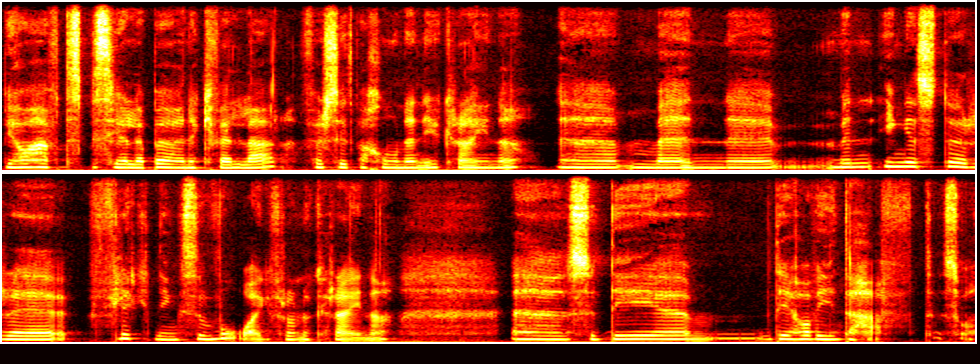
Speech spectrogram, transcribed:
vi har haft speciella bönekvällar för situationen i Ukraina. Eh, men, eh, men ingen större flyktingsvåg från Ukraina. Så det, det har vi inte haft. Så.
